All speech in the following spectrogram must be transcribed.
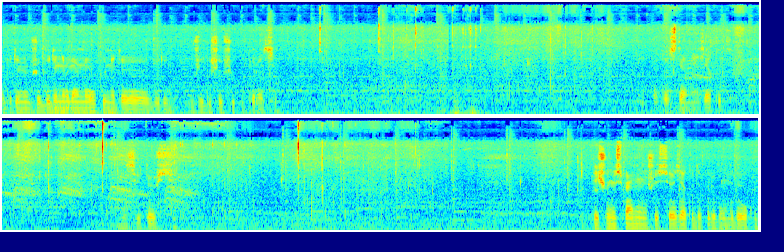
А потім, як вже буде нормально окуня, то буду вже більше в щуку впиратися. Так, останній закид на цій точці. Я чомусь впевнений, що з цього закладу по-любому буде окунь.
